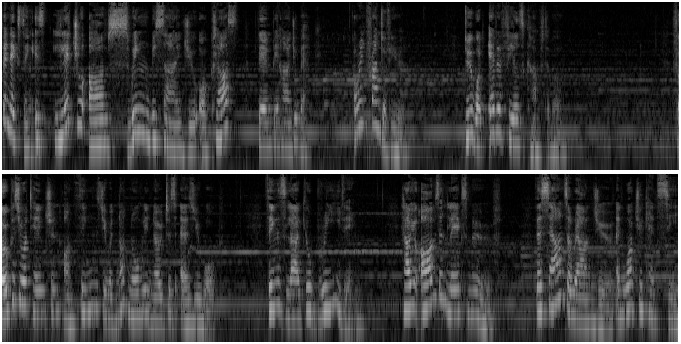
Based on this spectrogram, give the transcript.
The next thing is let your arms swing beside you or clasp them behind your back or in front of you. Do whatever feels comfortable. Focus your attention on things you would not normally notice as you walk. Things like your breathing, how your arms and legs move, the sounds around you, and what you can see.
